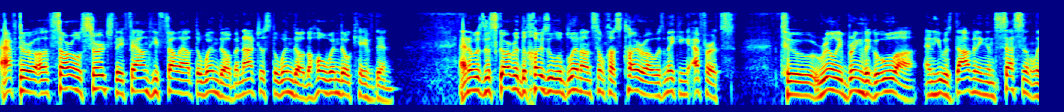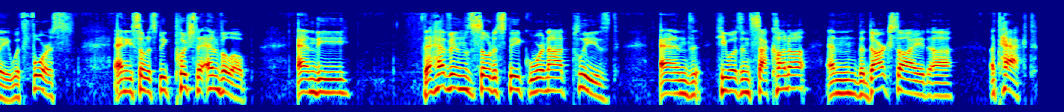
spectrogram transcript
After a thorough search, they found he fell out the window, but not just the window, the whole window caved in. And it was discovered the Chayzer Lublin on Simchas Torah was making efforts to really bring the Geula, and he was davening incessantly with force, and he, so to speak, pushed the envelope, and the the heavens, so to speak, were not pleased, and he was in sakana, and the dark side uh, attacked.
